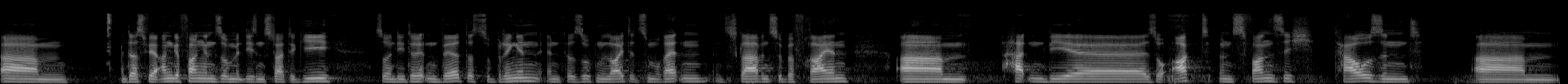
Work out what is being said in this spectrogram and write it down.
ähm, dass wir angefangen so mit diesen Strategie so in die dritten Welt das zu bringen und versuchen Leute zu retten und Sklaven zu befreien, ähm, hatten wir so 28.000 ähm,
